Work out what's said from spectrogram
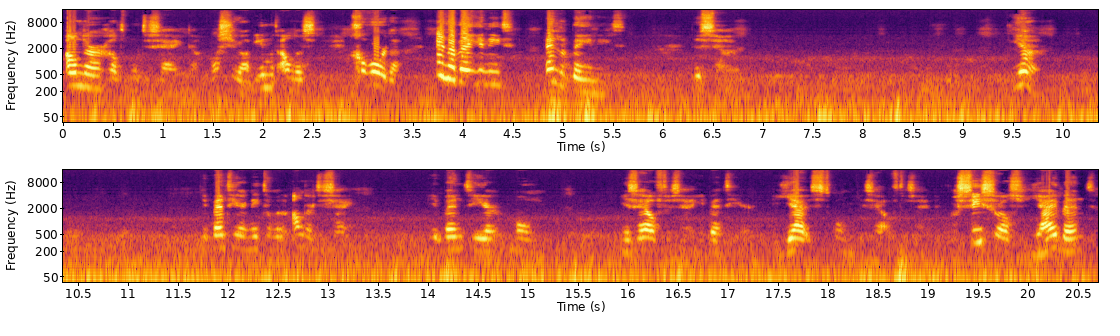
Ander had moeten zijn, dan was je wel iemand anders geworden. En dat ben je niet. En dat ben je niet. Dus uh, ja, je bent hier niet om een ander te zijn. Je bent hier om jezelf te zijn. Je bent hier juist om jezelf te zijn. Precies zoals jij bent.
